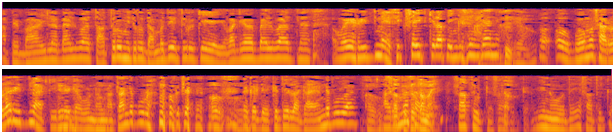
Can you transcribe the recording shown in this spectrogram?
අපේ බාහිලා බැලුවත් අතුරු මිතුරු දඹදිව තුරු කිය ඒ වගේ බැලුවත් ඔය රිද්මේ 6 8 කියලා අපි ඉංග්‍රීසියෙන් කියන්නේ. ඔව්, ඔව් බොහොම සරල රිද්මයක්. ඉතින් වුණ නටන්න පුළුවන් ඔකට. ඒකට එකතු වෙලා ගයන්න පුළුවන්. සතුට. තමයි. සතුට සතුට. විනෝදය සතුට.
